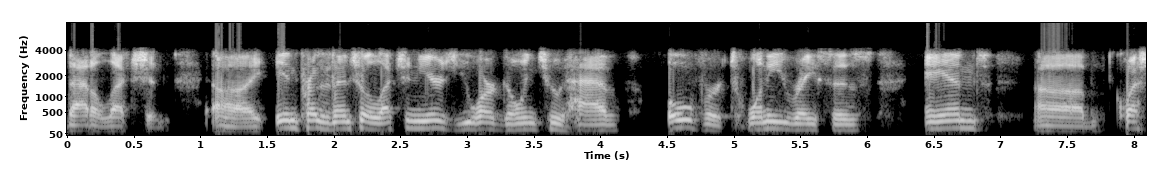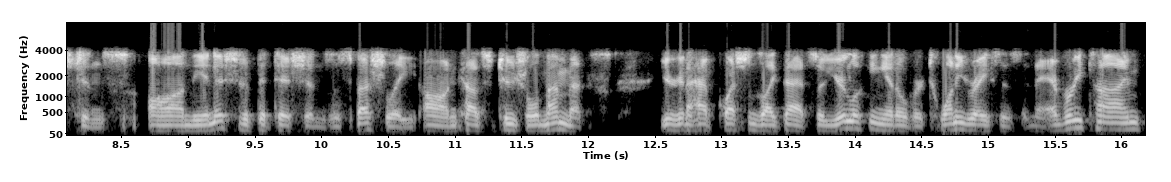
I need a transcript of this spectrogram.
that election. Uh, in presidential election years, you are going to have over 20 races and uh, questions on the initiative petitions, especially on constitutional amendments. You're going to have questions like that. So you're looking at over 20 races, and every time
